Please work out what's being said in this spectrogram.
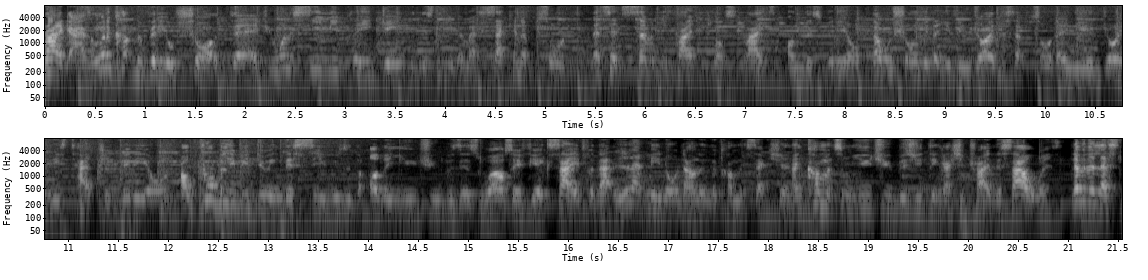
Right guys, I'm going to cut the video short there. If you want to see me play games with this team in my second episode, let's hit 75 plus likes on this video. That will show me that you've enjoyed this episode and you enjoy these types of videos. I'll probably be doing this series with the other YouTubers as well, so if you're excited for that, let me know down in the comment section and comment some YouTubers you think I should try this out with. Nevertheless,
